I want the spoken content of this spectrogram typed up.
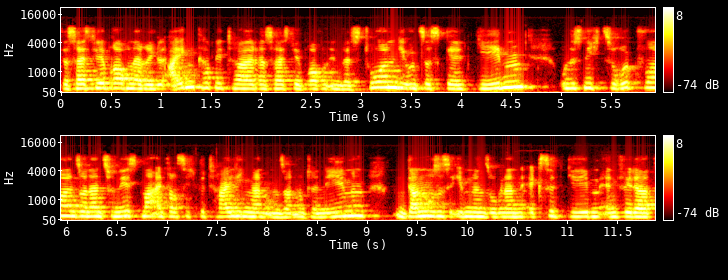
Das heißt, wir brauchen in der Regel Eigenkapital. Das heißt, wir brauchen Investoren, die uns das Geld geben und es nicht zurück wollen, sondern zunächst mal einfach sich beteiligen an unseren Unternehmen. Und dann muss es eben einen sogenannten Exit geben. Entweder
